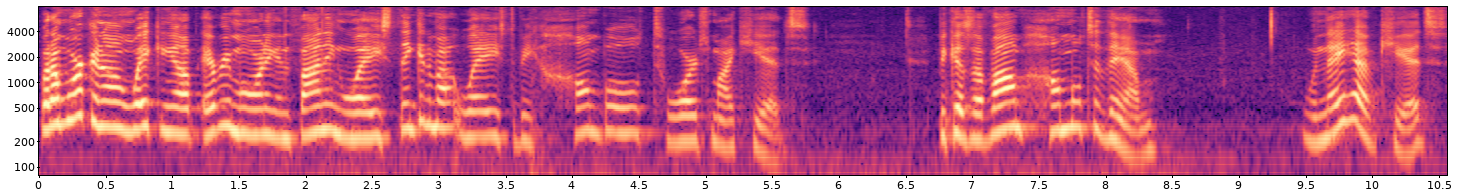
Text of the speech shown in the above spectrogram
But I'm working on waking up every morning and finding ways, thinking about ways to be humble towards my kids. Because if I'm humble to them, when they have kids,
